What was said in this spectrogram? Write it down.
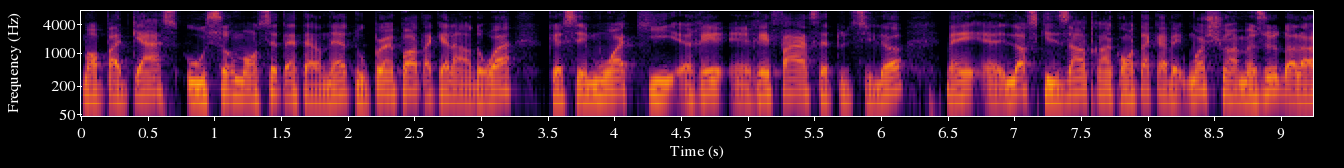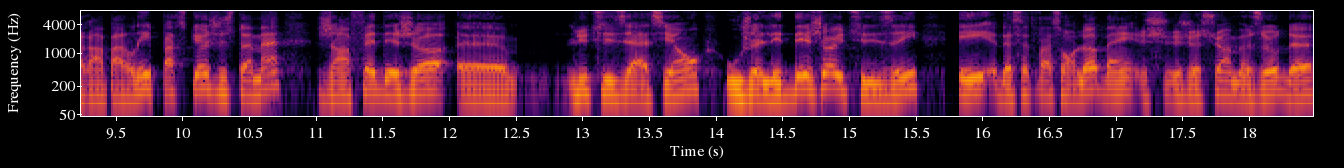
mon podcast ou sur mon site internet ou peu importe à quel endroit que c'est moi qui réfère cet outil-là, ben lorsqu'ils en contact avec moi, je suis en mesure de leur en parler parce que justement, j'en fais déjà euh, l'utilisation ou je l'ai déjà utilisé et de cette façon-là, ben, je, suis en mesure de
